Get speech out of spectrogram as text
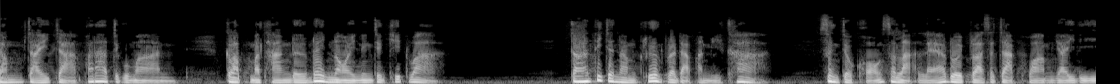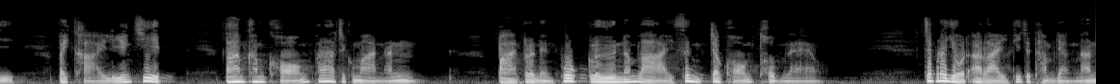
จำใจจากพระราชกุมารกลับมาทางเดิมได้หน่อยหนึ่งจึงคิดว่า การที่จะนำเครื่องประดับอันมีค่า ซึ่งเจ้าของสละแล้วโดยปราศจากความใยดี ไปขายเลี้ยงชีพ ตามคำของพระราชกุมารนนั้น ปานประหนึ่งผู้กลืนน้ำลายซึ่งเจ้าของถมแล้ว จะประโยชน์อะไรที่จะทำอย่างนั้น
